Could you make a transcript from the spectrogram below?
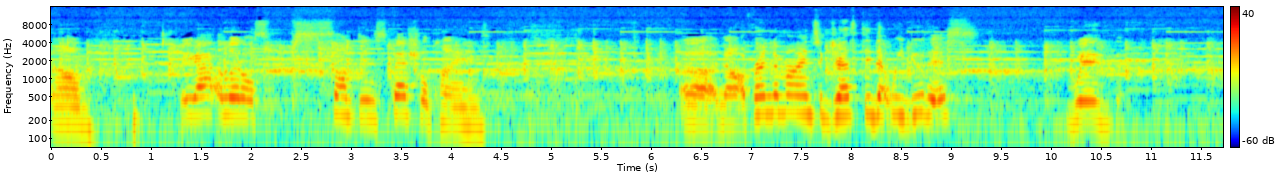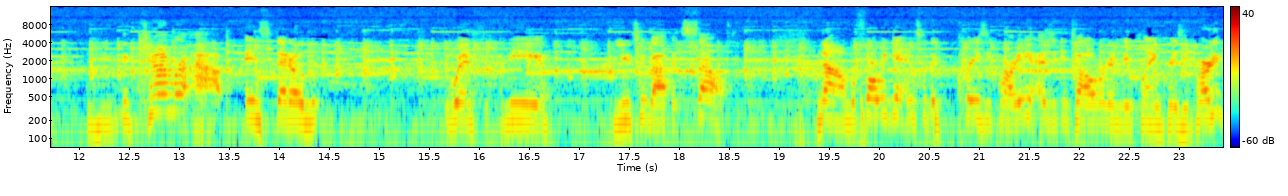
Um, we got a little something special planned. Uh, now, a friend of mine suggested that we do this with the camera app instead of with the YouTube app itself. Now, before we get into the crazy party, as you can tell, we're going to be playing Crazy Party.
